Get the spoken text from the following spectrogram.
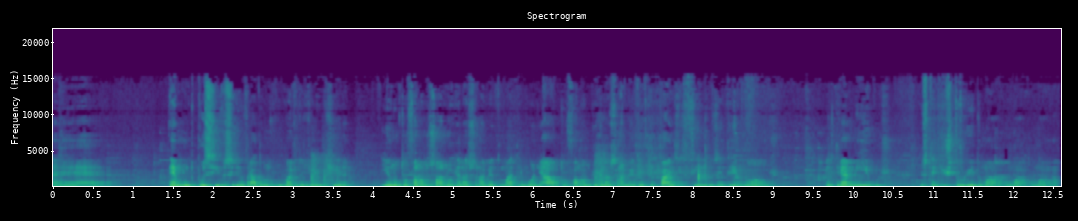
É, é muito possível se livrar de uma vida de mentira. E eu não estou falando só de um relacionamento matrimonial, estou falando de um relacionamento entre pais e filhos, entre irmãos, entre amigos. Isso tem destruído uma, uma, uma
